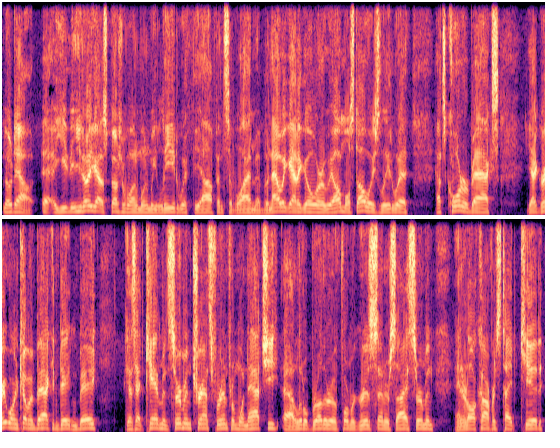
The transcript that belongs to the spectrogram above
No doubt. Uh, you, you know you got a special one when we lead with the offensive lineman, but now we got to go where we almost always lead with. That's quarterbacks. You got a great one coming back in Dayton Bay. Guys had Camden Sirmon transfer in from Wenatchee, uh, little brother of former Grizz center Cy Sirmon, and an all conference type kid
